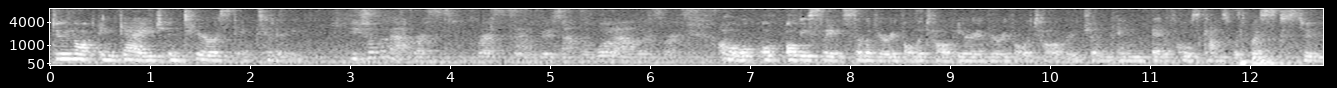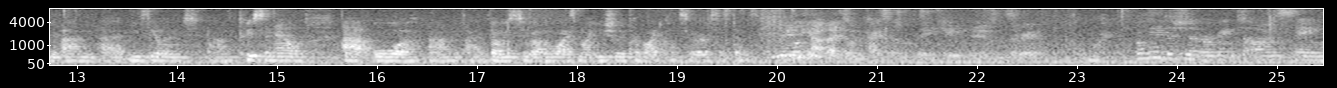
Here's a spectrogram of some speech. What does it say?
do not engage in terrorist activity. You talk about risks, risks in the first answer. What are those risks? Oh, obviously, it's still a very volatile area, very volatile region, and that, of course, comes with risks to um, uh, New Zealand um, personnel uh, or um, uh, those who otherwise might usually provide consular assistance. Have you had any updates on the case of the Kiwi nurse in Syria? Will the addition of a rent to own scheme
